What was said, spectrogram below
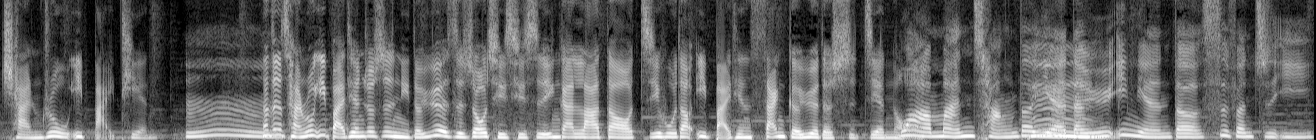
产褥一百天。嗯，那这个产褥一百天，就是你的月子周期，其实应该拉到几乎到一百天，三个月的时间哦。哇，蛮长的耶，等于一年的四分之一。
